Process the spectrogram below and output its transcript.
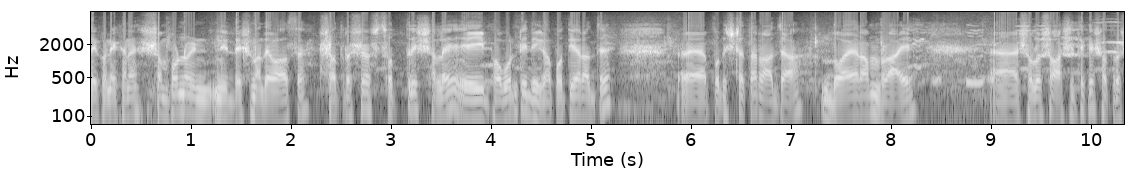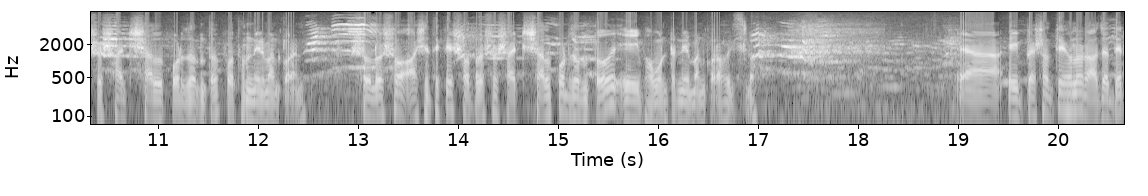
দেখুন, এখানে সম্পূর্ণ নির্দেশনা দেওয়া আছে। সতেরোশো ছত্রিশ সালে এই ভবনটি দীঘাপতিয়া রাজ্যে প্রতিষ্ঠাতা রাজা দয়ারাম রায় ষোলোশো আশি থেকে সতেরোশো ষাট সাল পর্যন্ত প্রথম নির্মাণ করেন। ষোলোশো আশি থেকে সতেরোশো ষাট সাল পর্যন্ত এই ভবনটা নির্মাণ করা হয়েছিল। এই প্রাসাদটি হলো রাজাদের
